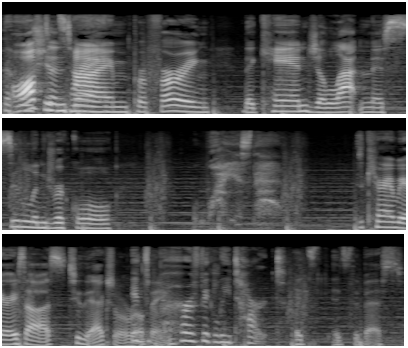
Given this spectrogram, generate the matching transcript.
The Oftentimes, preferring the canned gelatinous cylindrical Why is that? cranberry sauce to the actual real It's thing. perfectly tart. It's it's the best.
